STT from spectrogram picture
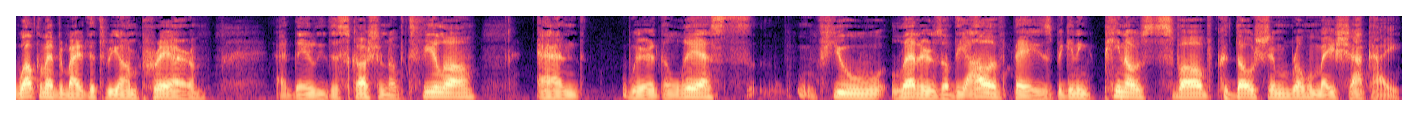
Welcome everybody to Three on Prayer, a daily discussion of Tefillah, and we're the last few letters of the Aleph Bays, beginning Pinos Tzvav Kedoshim Romame Shakai,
